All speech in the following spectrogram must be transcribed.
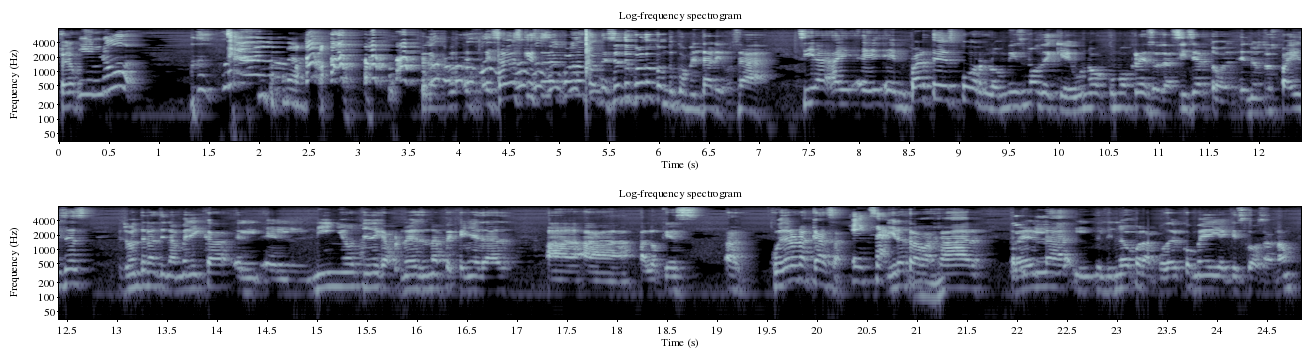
Pero, Y no, pero, eh, ¿sabes qué? Estoy de, acuerdo con, estoy de acuerdo con tu comentario. O sea, sí, hay, hay- en parte es por lo mismo de que uno, ¿cómo crees? O sea, sí, cierto. En nuestros países, especialmente en Latinoamérica, el, el niño tiene que aprender desde una pequeña edad a, a- a lo que es a cuidar una casa. exacto. ir a trabajar, traer la- el dinero para poder comer y X cosas, ¿no?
